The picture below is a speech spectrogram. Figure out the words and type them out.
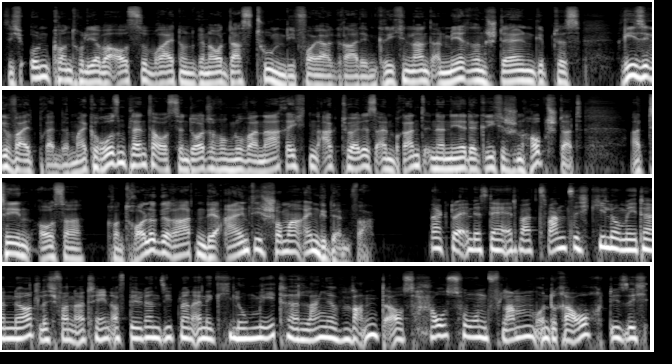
sich unkontrollierbar auszubreiten. Und genau das tun die Feuer gerade in Griechenland. An mehreren Stellen gibt es riesige Waldbrände. Maike Rosenplänter aus den Deutschlandfunk Nova Nachrichten. Aktuell ist ein Brand in der Nähe der griechischen Hauptstadt Athen außer Kontrolle geraten, der eigentlich schon mal eingedämmt war. Aktuell ist er etwa 20 Kilometer nördlich von Athen. Auf Bildern sieht man eine kilometerlange Wand aus haushohen Flammen und Rauch, die sich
